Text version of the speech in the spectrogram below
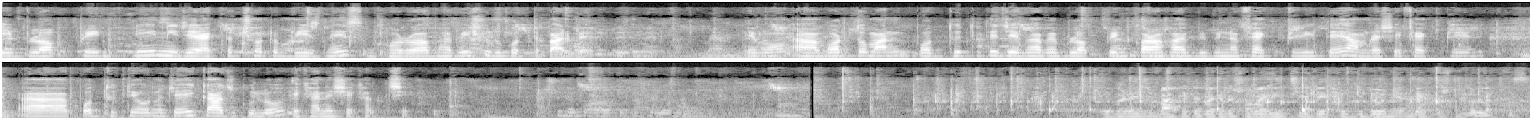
এই ব্লক প্রিন্ট নিয়ে নিজের একটা ছোট বিজনেস ঘরোয়াভাবেই শুরু করতে পারবে। এবং বর্তমান পদ্ধতিতে যেভাবে ব্লক প্রিন্ট করা হয় বিভিন্ন ফ্যাক্টরিতে আমরা সেই ফ্যাক্টরির পদ্ধতি অনুযায়ী কাজগুলো এখানে শেখাচ্ছি আসলে বড় কোথা হলে ভালো হয়। এবার এই যে বাকিটা বাকিটা সবাই নিচ্ছে এটা একটু ভিডিও নিয়ে দেখতে সুন্দর লাগতেছে।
